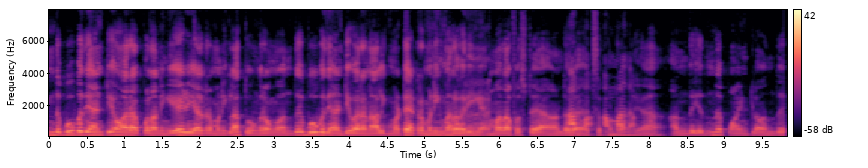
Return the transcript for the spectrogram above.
இந்த பூபதி ஆண்டியும் வர அப்போல்லாம் நீங்க ஏழு ஏழரை மணிக்கெல்லாம் தூங்குறவங்க வந்து பூபதி ஆண்டி வர நாளைக்கு மட்டும் எட்டரை மணிக்கு மேல வரீங்க. அம்மா தான் ஃபர்ஸ்ட் ஆண்டவரை ஆமா, அக்செப்ட் அம்மா பண்றாங்க இல்லையா? அந்த எந்த பாயிண்ட்ல வந்து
